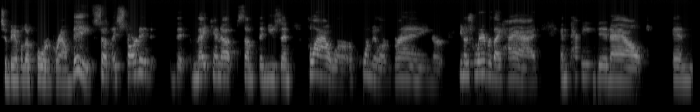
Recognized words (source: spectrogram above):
to be able to afford ground beef. So they started making up something using flour or cornmeal or grain or you know whatever they had and paid it out and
